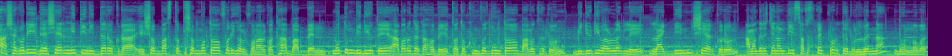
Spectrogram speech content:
আশা করি দেশের নীতি নির্ধারকরা এসব বাস্তবসম্মত পরিকল্পনার কথা ভাববেন। নতুন ভিডিওতে আবারও দেখা হবে। ততক্ষণ পর্যন্ত ভালো থাকুন। ভিডিওটি ভালো লাগলে লাইক দিন, শেয়ার করুন। আমাদের চ্যানেলটি সাবস্ক্রাইব করতে ভুলবেন না। ধন্যবাদ।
